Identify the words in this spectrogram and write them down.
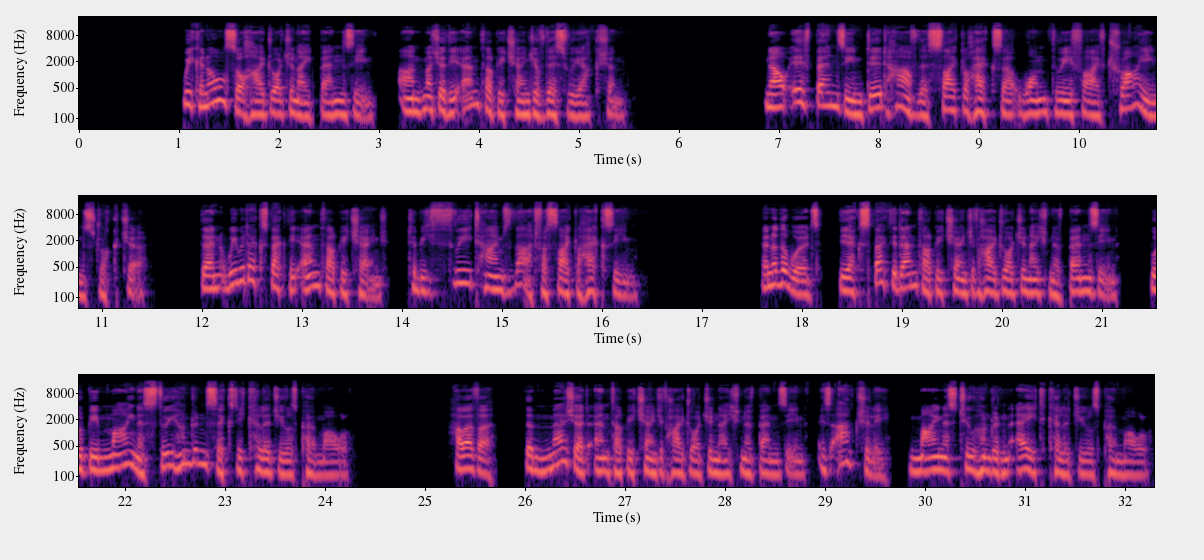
We can also hydrogenate benzene and measure the enthalpy change of this reaction. Now, if benzene did have the cyclohexa 135-triene structure, then we would expect the enthalpy change to be three times that for cyclohexene. In other words, the expected enthalpy change of hydrogenation of benzene would be minus 360 kilojoules per mole. However, the measured enthalpy change of hydrogenation of benzene is actually minus 208 kilojoules per mole.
